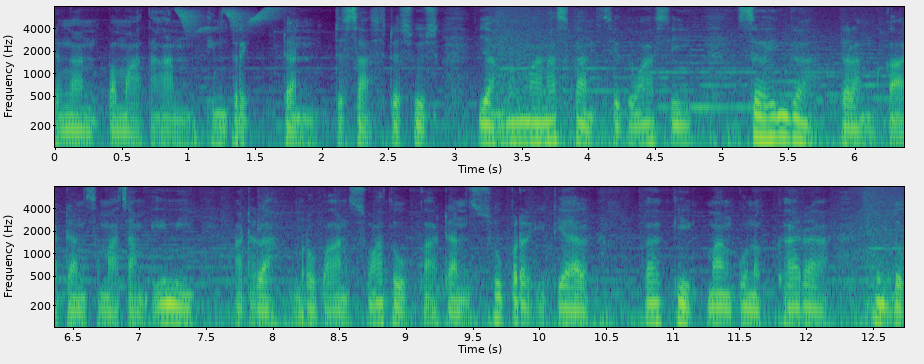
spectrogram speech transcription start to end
dengan pematangan intrik dan desas-desus yang memanaskan situasi sehingga dalam keadaan semacam ini adalah merupakan suatu keadaan super ideal bagi Mangkunegara untuk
